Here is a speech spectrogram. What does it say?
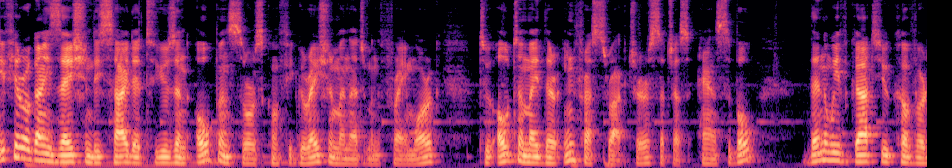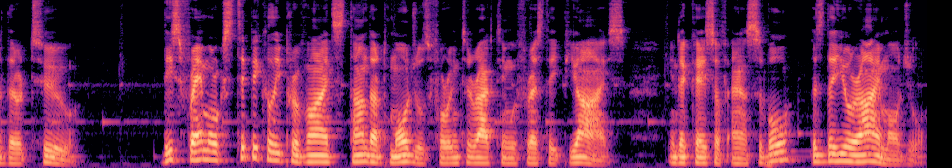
If your organization decided to use an open source configuration management framework to automate their infrastructure, such as Ansible, then we've got you covered there too. These frameworks typically provide standard modules for interacting with REST APIs. In the case of Ansible, it's the URI module.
